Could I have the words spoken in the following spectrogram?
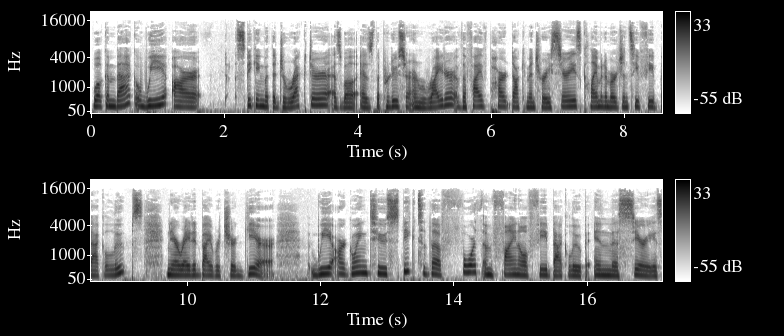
Welcome back. We are speaking with the director as well as the producer and writer of the five part documentary series Climate Emergency Feedback Loops, narrated by Richard Gere. We are going to speak to the fourth and final feedback loop in this series,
